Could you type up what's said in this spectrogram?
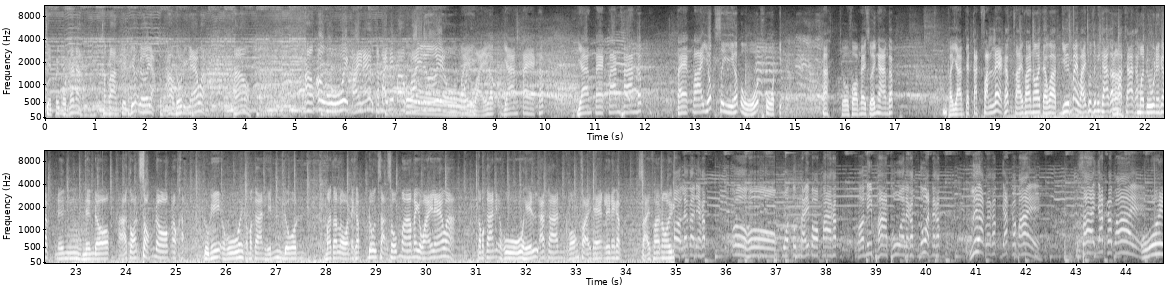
เจ็บไปหมดแล้วนะข้างล่างเจ็บเยอะเลยอะอ้าวโดนอีกแล้วอะอ้าวอ้าวเอ้าโอ้ยไปแล้วจะไปไม่เปล่าไปเลยโอ้ไม่ยไหวครับ ยางแตกครับ ยางแตกกลางทางครับ แตกปลายยก4ครับโอ้โหโถดอะโชว์ฟอร์มได้สวยงามครับ พยายามจะกัดฟันแรกครับสายฟ้าน้อยแต่ว่ายืนไม่ไหวคุณสมิงขาวครับอะภาพช้าครับมาดูนะครับหนึ่งหนึ่งดอกขาก่อนสองดอกเอาครับลูกนี้โอ้โหกรรมการเห็นโดนมาตลอดนะครับ โดนสะสมมาไม่ไหวแล้วอะกรรมการเนี่ยโอ้โหเห็นอาการของฝ่ายแดงเลยนะครับ สายฟ้าน้อยก็แล้วก็เนี่ยครับโอ้โหปวดตรงไหนบอกมาครับ ตอนนี้พาทัวร์เลยครับนวดนะครับ เลือกแล้วครับยัดเข้าไปซ้ายยัดเข้าไป โอ้ย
